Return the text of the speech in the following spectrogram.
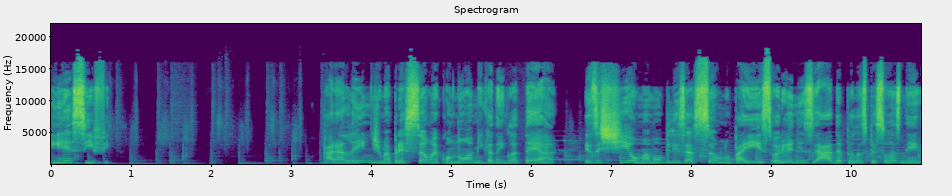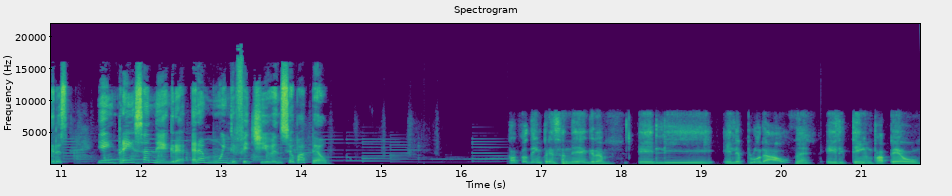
em Recife. Para além de uma pressão econômica da Inglaterra, existia uma mobilização no país organizada pelas pessoas negras e a imprensa negra era muito efetiva no seu papel. O papel da imprensa negra, ele, ele é plural, né? Ele tem um papel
